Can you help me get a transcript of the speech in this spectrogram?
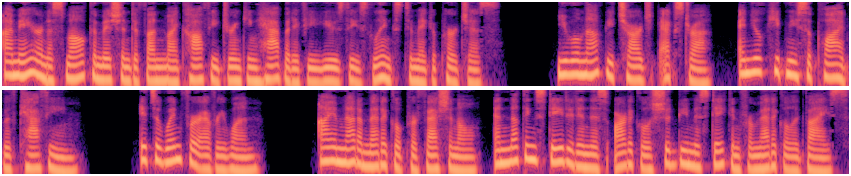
I may earn a small commission to fund my coffee drinking habit if you use these links to make a purchase. You will not be charged extra, and you'll keep me supplied with caffeine. It's a win for everyone. I am not a medical professional, and nothing stated in this article should be mistaken for medical advice.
